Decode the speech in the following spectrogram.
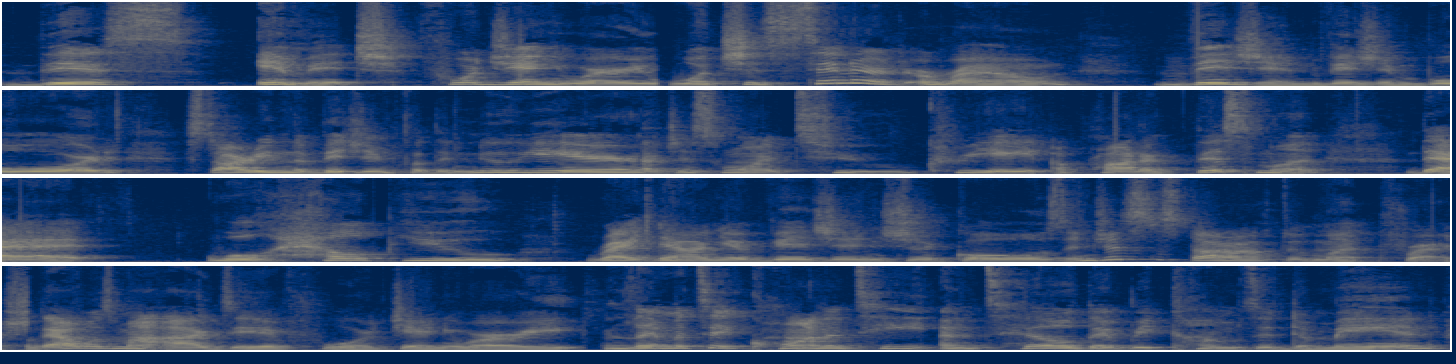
this image for January, which is centered around vision, vision board, starting the vision for the new year. I just want to create a product this month that will help you write down your visions, your goals, and just to start off the month fresh. That was my idea for January. Limited quantity until there becomes a demand.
